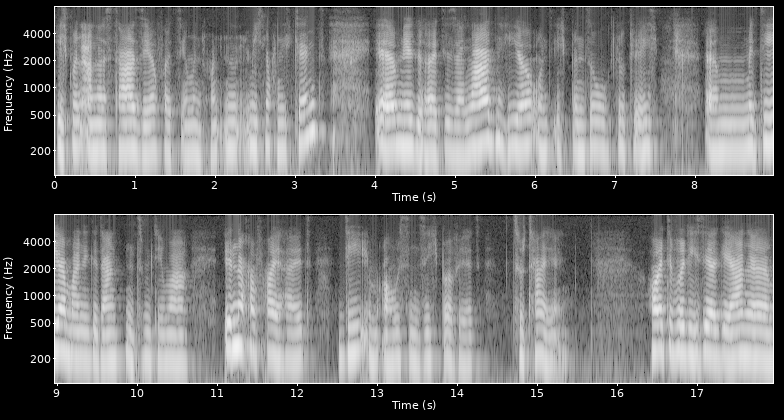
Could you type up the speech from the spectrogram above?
Ich bin Anastasia, falls jemand mich noch nicht kennt. Äh, mir gehört dieser Laden hier und ich bin so glücklich, ähm, mit dir meine Gedanken zum Thema innere Freiheit, die im Außen sichtbar wird, zu teilen. Heute würde ich sehr gerne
